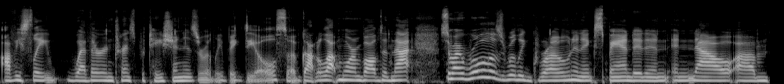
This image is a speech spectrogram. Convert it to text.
obviously, weather and transportation is a really big deal. So, I've gotten a lot more involved in that. So, my role has really grown and expanded and, and now um,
